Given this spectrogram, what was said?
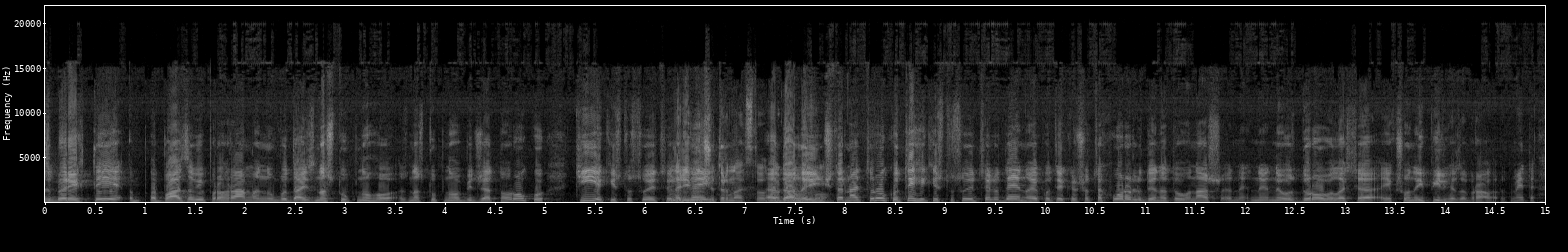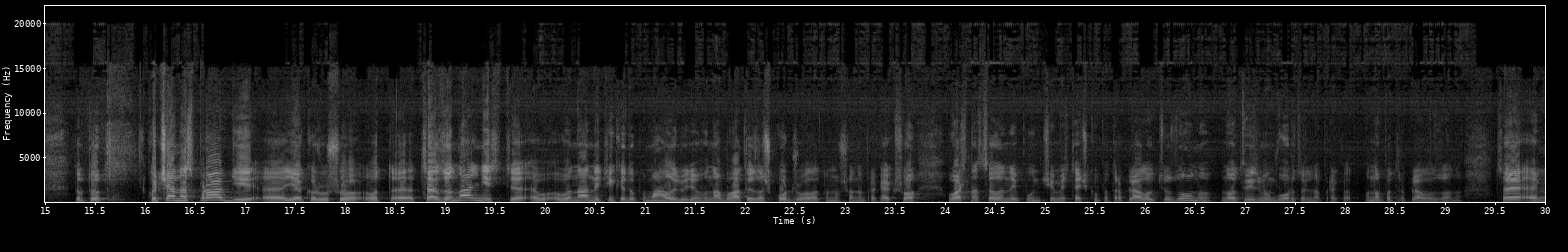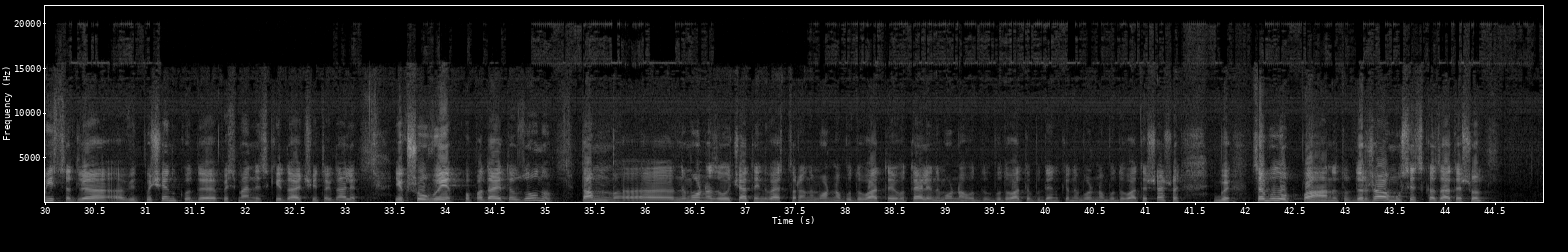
зберегти базові програми, ну бодай з наступного з наступного бюджетного року, ті, які стосуються На людей. рівні 14-го. Е, так, да, на рівні 14 року, тих, які стосуються людей, ну як от якщо це хвора людина, то вона ж не, не, не оздоровилася, якщо неї пільги забрали, розумієте? Тобто, хоча насправді е, я кажу, що от е, ця зональність, е, вона не тільки допомагала людям, вона багато зашкоджувала, тому що, наприклад, якщо ваш населений пункт чи містечко потрапляло в цю зону, ну от візьмемо Ворзель, наприклад, воно потрапляло в зону. Це місце для відпочинку, де письменницькі дачі і так далі. Якщо ви попадаєте в зону, там не можна залучати інвестора, не можна будувати готелі, не можна будувати будинки, не можна будувати ще щось. Якби це було погано. Тобто держава мусить сказати, що,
